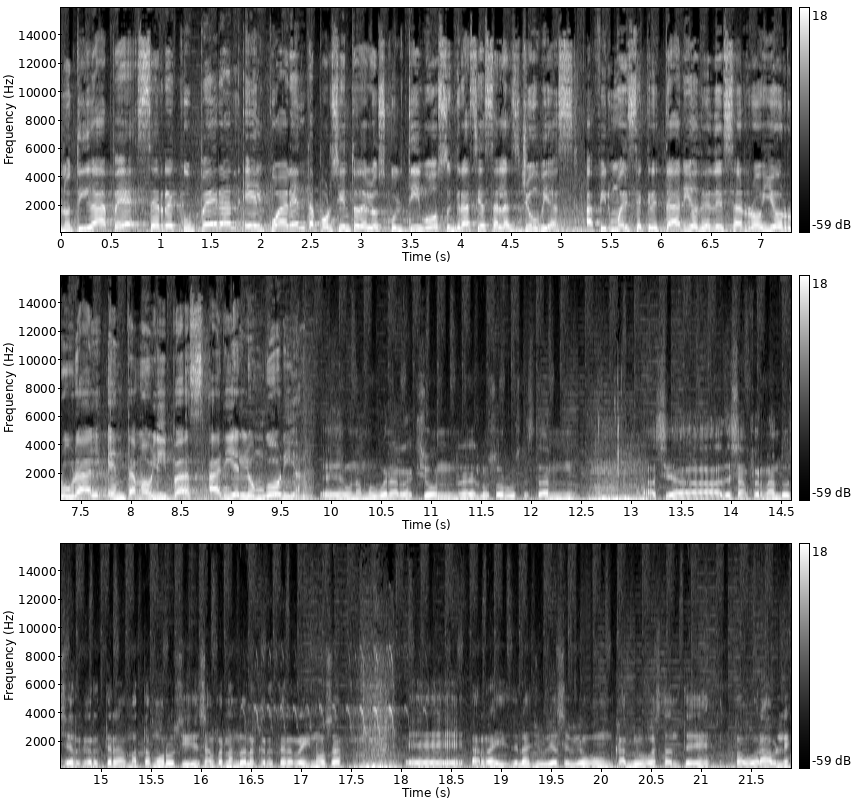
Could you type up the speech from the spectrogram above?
Notigape, se recuperan el 40% de los cultivos gracias a las lluvias, afirmó el secretario de Desarrollo Rural en Tamaulipas, Ariel Longoria. Eh, una muy buena reacción, eh, los orbos que están hacia de San Fernando hacia la carretera Matamoros y de San Fernando a la carretera Reynosa. Eh, a raíz de la lluvia se vio un cambio bastante favorable.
